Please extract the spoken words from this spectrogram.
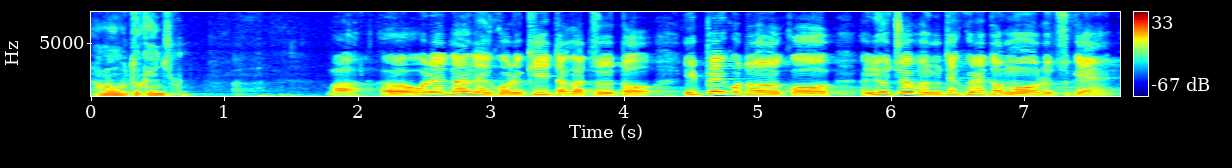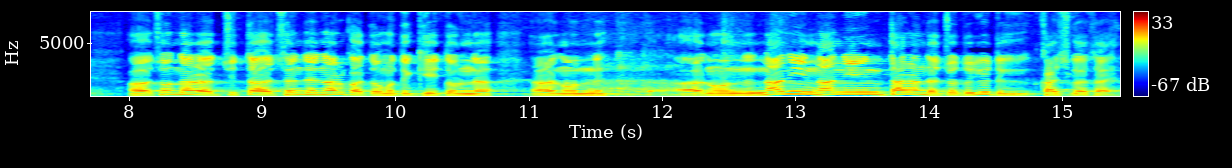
山本健二君。まあ、俺なんでこれ聞いたかずっというと一平ことこう YouTube 見てくれともおるつけん。あそんならちった宣伝になるかと思って聞いとるんだ。あの、ね、あの何人何人足らんだちょっと言うて返してください。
